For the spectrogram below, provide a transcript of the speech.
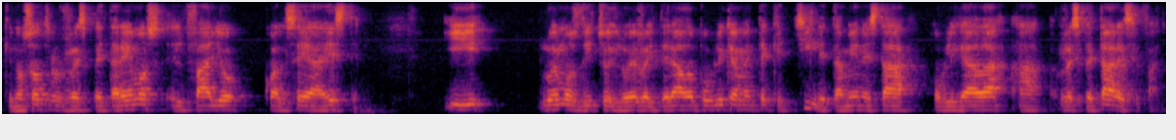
que nosotros respetaremos el fallo cual sea este. Y lo hemos dicho y lo he reiterado públicamente que Chile también está obligada a respetar ese fallo.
